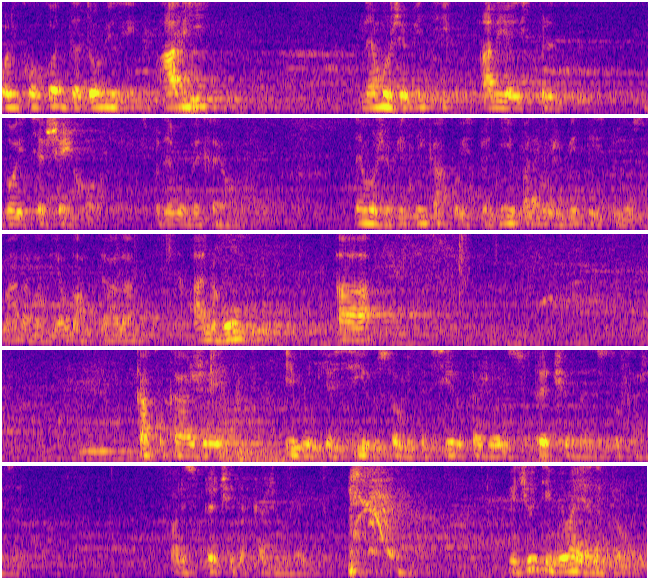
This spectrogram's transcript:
koliko god da dovili Ali, ne može biti Alija ispred dvojice šejhova, ispred Ebu Bekra i Ne može biti nikako ispred njih, pa ne može biti ispred Osmana, radi Allah, ta'ala, anhu. A, kako kaže Ibn Kesir u svom tefsiru, kaže, oni su preči da se to kaže za Oni su preči da kažemo za njih. Međutim, ima jedan problem.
